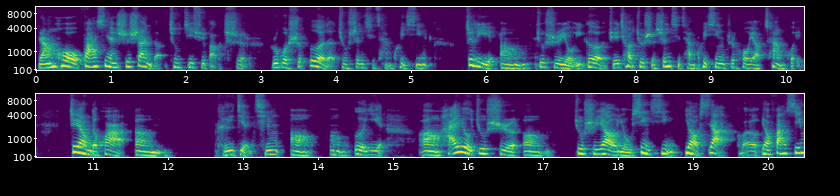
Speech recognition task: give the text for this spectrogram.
然后发现是善的就继续保持，如果是恶的就升起惭愧心。这里嗯就是有一个诀窍，就是升起惭愧心之后要忏悔，这样的话嗯可以减轻啊嗯恶业啊，还有就是嗯就是要有信心，要下呃要发心。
